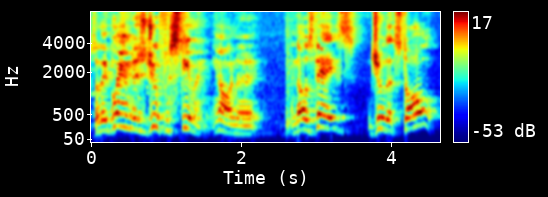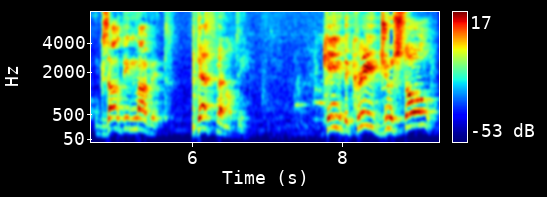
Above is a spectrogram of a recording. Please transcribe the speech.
So they blamed this Jew for stealing. You know, in, the, in those days, Jew that stole, Gzaldin Mavit, death penalty. King decreed, Jew stole,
